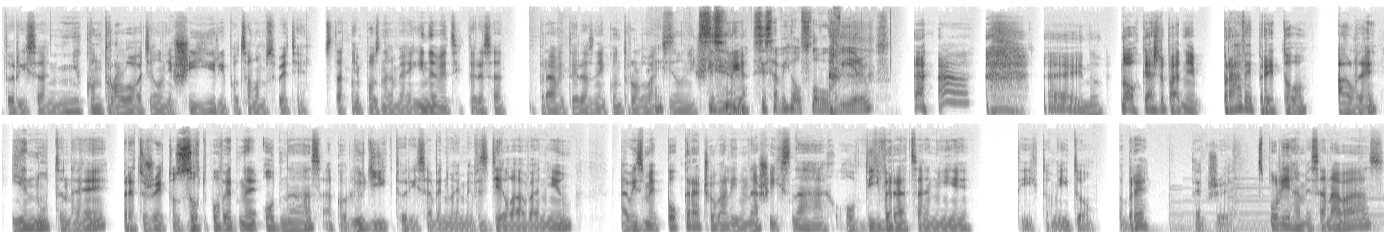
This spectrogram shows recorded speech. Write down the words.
ktorý sa nekontrolovateľne šíri po celom svete. Ostatne poznáme aj iné veci, ktoré sa práve teraz nekontrolovateľne šíria. Si sa, si sa vyhol slovu vírus? Hej, no. no, každopádne, práve preto ale je nutné, pretože je to zodpovedné od nás ako ľudí, ktorí sa venujeme vzdelávaniu, aby sme pokračovali v našich snahách o vyvracanie týchto mýtov. Dobre? Takže spoliehame sa na vás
